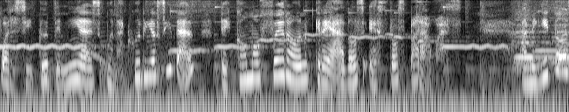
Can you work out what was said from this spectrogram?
por si tú tenías una curiosidad de cómo fueron creados estos paraguas. Amiguitos,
